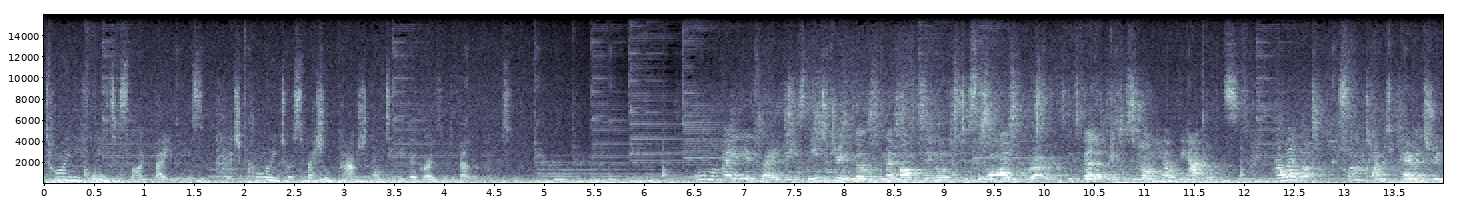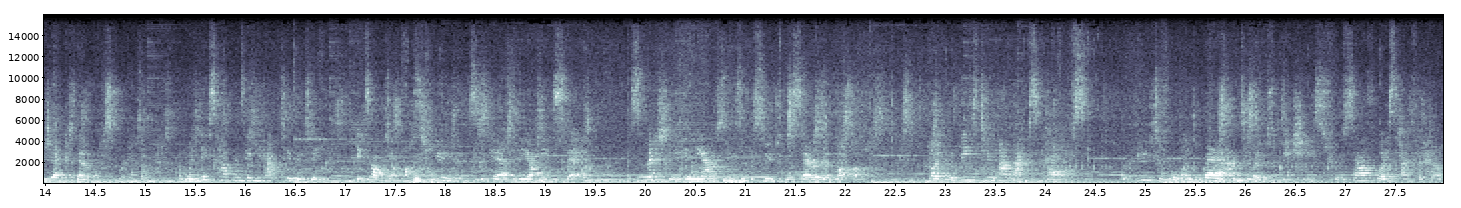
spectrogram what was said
tiny fetus-like babies, which crawl into a special pouch to continue their growth and development. All mammalian babies need to drink milk from their mothers in order to survive, grow and develop into strong, healthy adults. However, sometimes parents reject their offspring, and when this happens in captivity, it's up to us humans to care for the young instead, especially in the absence of a suitable surrogate mother. Like with these two addax calves, a beautiful and rare antelope species from southwest Africa,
